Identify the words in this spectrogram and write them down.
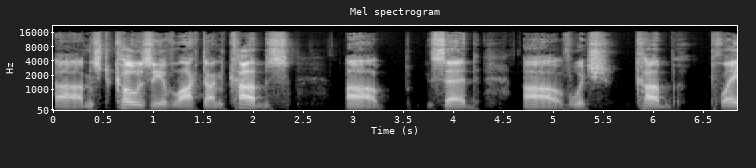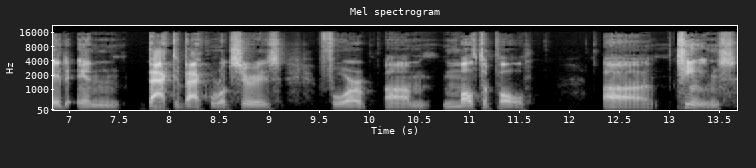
uh, Mr. Cozy of Locked On Cubs uh, said, uh, of which Cub played in back to back World Series for um, multiple uh, teams.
